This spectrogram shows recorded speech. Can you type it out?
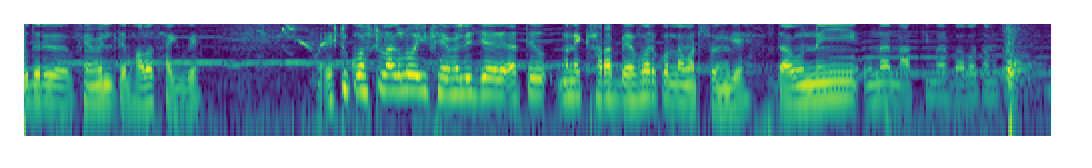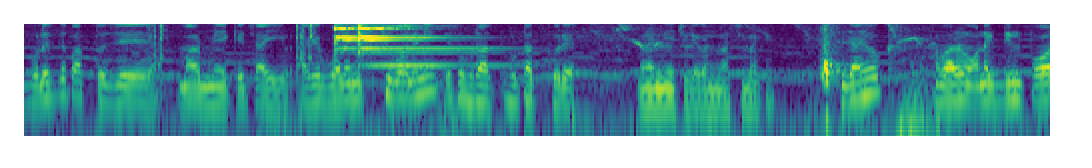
ওদের ফ্যামিলিতে ভালো থাকবে। একটু কষ্ট লাগল এই ফ্যামিলি যে এত মানে খারাপ ব্যবহার করল আমার সঙ্গে। তা উনি ওনার নাসিমার বাবা তো আমাকে বলে দিতে পারতো যে আমার মেয়েকে চাই। আগে বলেনি কিছু বলেনি এসে হুটাৎ হুটাৎ করে মানে নিয়ে চলে গেল নাসিমাকে। যাই হোক আবার অনেক দিন পর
